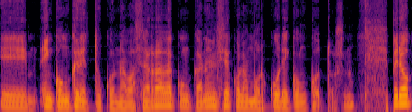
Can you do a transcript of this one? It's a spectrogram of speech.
en concreto, con Navacerrada, con Canencia, con La Morcuera y con Cotos. ¿no? Pero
